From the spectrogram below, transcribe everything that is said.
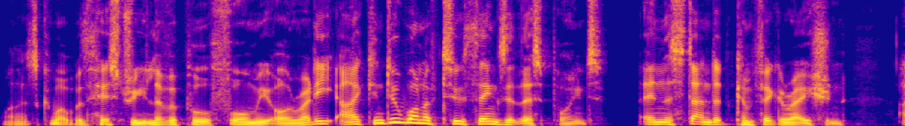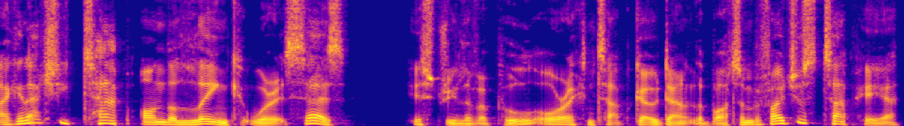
Well, let's come up with history Liverpool for me already. I can do one of two things at this point. In the standard configuration, I can actually tap on the link where it says history Liverpool, or I can tap go down at the bottom. If I just tap here,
